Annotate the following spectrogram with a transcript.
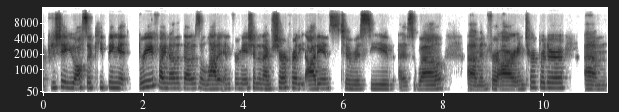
appreciate you also keeping it brief. I know that that is a lot of information, and I'm sure for the audience to receive as well. Um, and for our interpreter, um,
